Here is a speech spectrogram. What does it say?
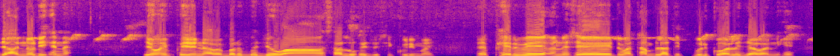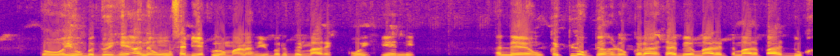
જે આ નળી હે ને જેવા ફેરીને આવે. બરાબર? જો, આ ચાલુ થઈ જાય શીકુડીમાં એ ફેરવે અને શેઠમાં થાંભલાથી પુલકો લઈ જવાની હે. તો એવું બધું હે, અને હું સાહેબ એકલો માણસ રહ્યો. બરાબર? મારે કોઈ હે નહીં. અને હું કેટલો ઢહડો કરા સાહેબ, એ મારે તમારા પાસે દુઃખ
